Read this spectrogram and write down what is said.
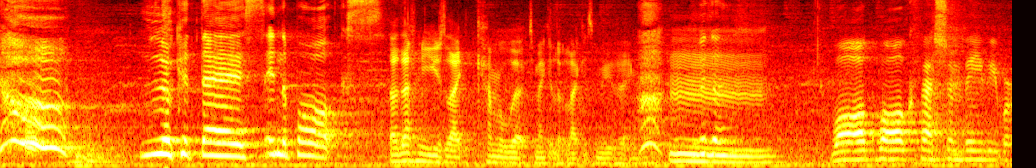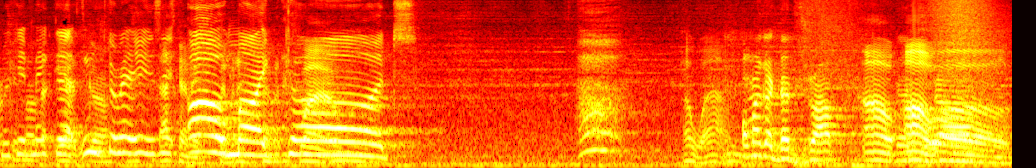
Look at this in the box. They'll definitely use like camera work to make it look like it's moving. With hmm. the, Walk, walk, fashion, baby, work look it, at love make that Yes, girl. crazy. That's gonna be Oh my god. Oh wow. Oh my god, the drop. Oh, The oh. drop.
